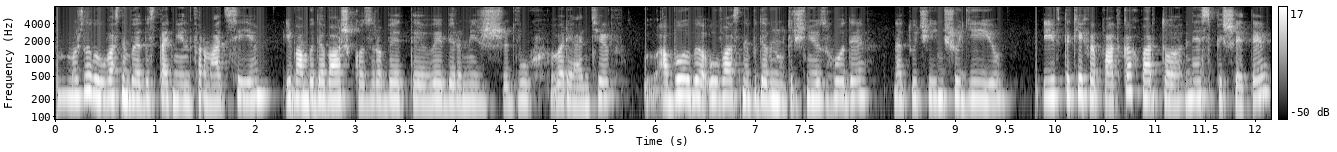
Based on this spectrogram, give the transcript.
Можливо, у вас не буде достатньо інформації, і вам буде важко зробити вибір між двох варіантів, або у вас не буде внутрішньої згоди на ту чи іншу дію. І в таких випадках варто не спішити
